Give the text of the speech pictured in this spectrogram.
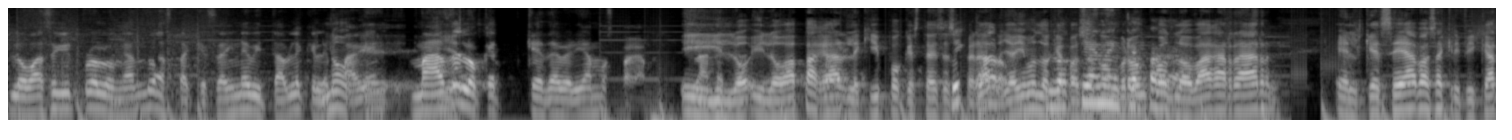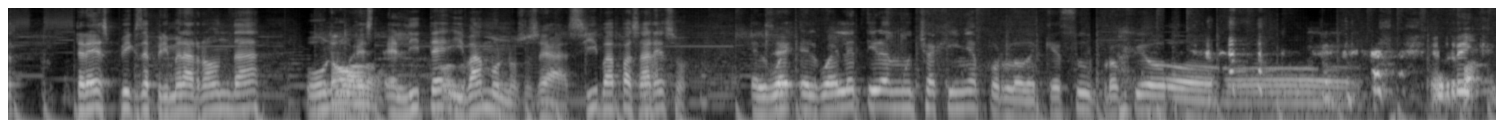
lo va a seguir prolongando hasta que sea inevitable que le No, paguen eh, más de lo que, que deberíamos pagar. Y, lo, y lo va a pagar el equipo que está desesperado. claro. ya vimos lo que Lo pasó con que Broncos, lo va a agarrar el que sea, va a sacrificar tres picks de primera ronda, un Todo, es- elite y vámonos. O sea, sí va a pasar eso. El güey, el güey le tiran mucha giña por lo de que es su propio. Enrique,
